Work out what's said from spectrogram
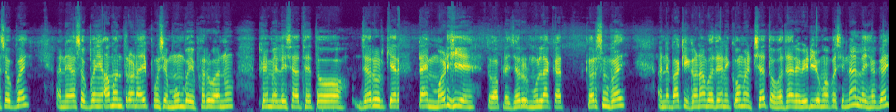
અશોકભાઈ. અને અશોકભાઈ આમંત્રણ આપ્યું છે મુંબઈ ફરવાનું. ફેમિલી સાથે તો જરૂર ક્યારેક ટાઈમ મળીએ તો આપણે જરૂર મુલાકાત કરશું ભાઈ. અને બાકી ઘણા બધાની કોમેન્ટ છે તો વધારે વિડીયોમાં પછી ના લઈ શકાય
